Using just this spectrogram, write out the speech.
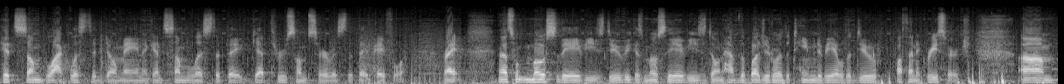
hits some blacklisted domain against some list that they get through some service that they pay for, right? And that's what most of the AVs do because most of the AVs don't have the budget or the team to be able to do authentic research. Um,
